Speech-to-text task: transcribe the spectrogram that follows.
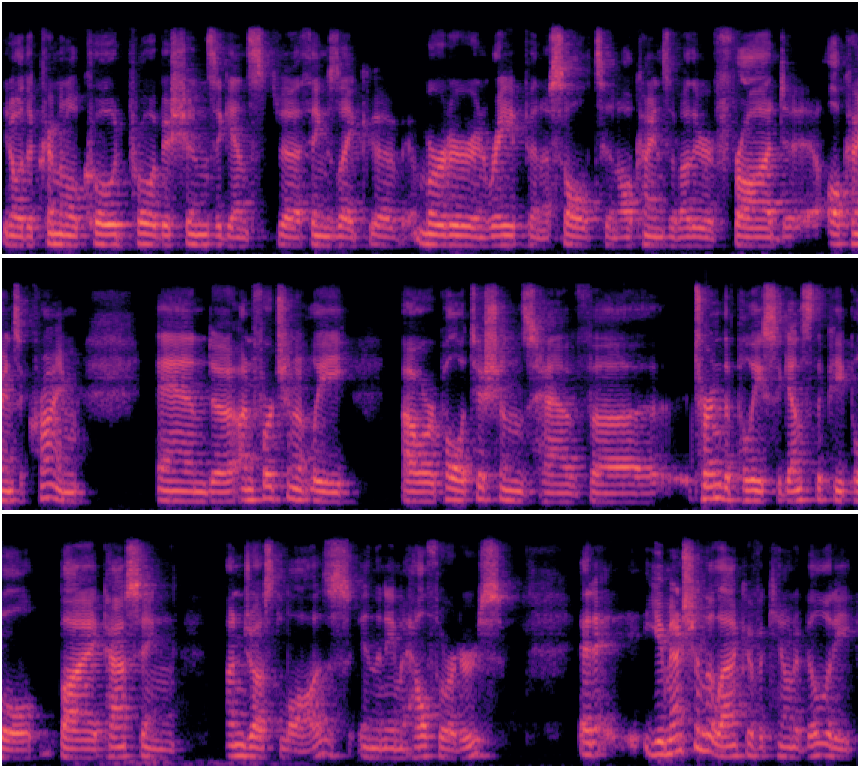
you know, the criminal code prohibitions against uh, things like uh, murder and rape and assault and all kinds of other fraud, all kinds of crime. And uh, unfortunately, our politicians have uh, turned the police against the people by passing unjust laws in the name of health orders. And you mentioned the lack of accountability.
